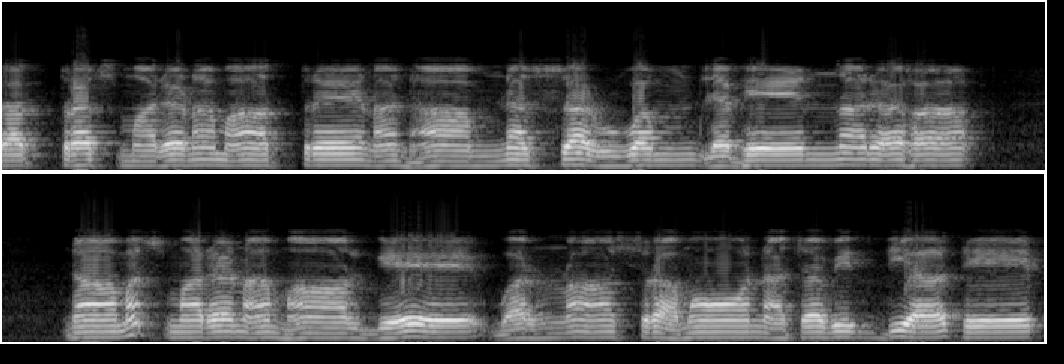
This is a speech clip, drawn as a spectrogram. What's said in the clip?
तत्र स्मरणमात्रेण नाम्नः सर्वं लभेन्नरः। नामस्मरणमार्गे वर्णाश्रमो न च विद्यते।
